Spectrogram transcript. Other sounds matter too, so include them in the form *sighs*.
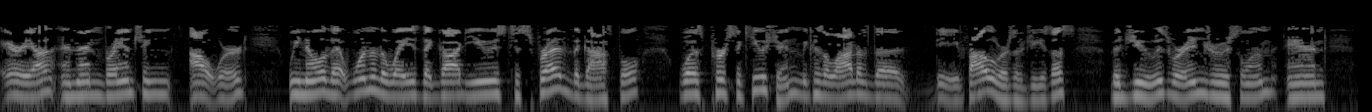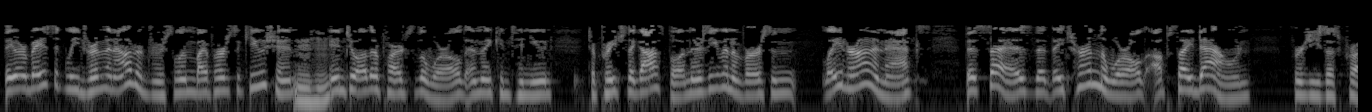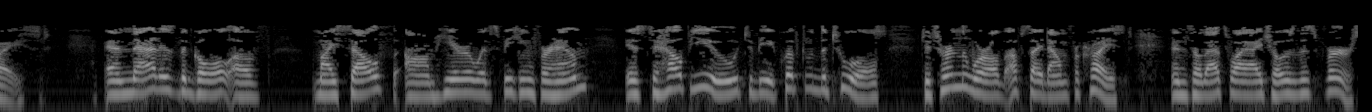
area and then branching outward. We know that one of the ways that God used to spread the gospel was persecution because a lot of the the followers of Jesus the Jews were in Jerusalem and they were basically driven out of Jerusalem by persecution Mhm. into other parts of the world and they continued to preach the gospel. And there's even a verse in later on in Acts that says that they turned the world upside down for Jesus Christ. And that is the goal of myself um, here with Speaking for Him is to help you to be equipped with the tools to turn the world upside down for Christ. And so that's why I chose this verse.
